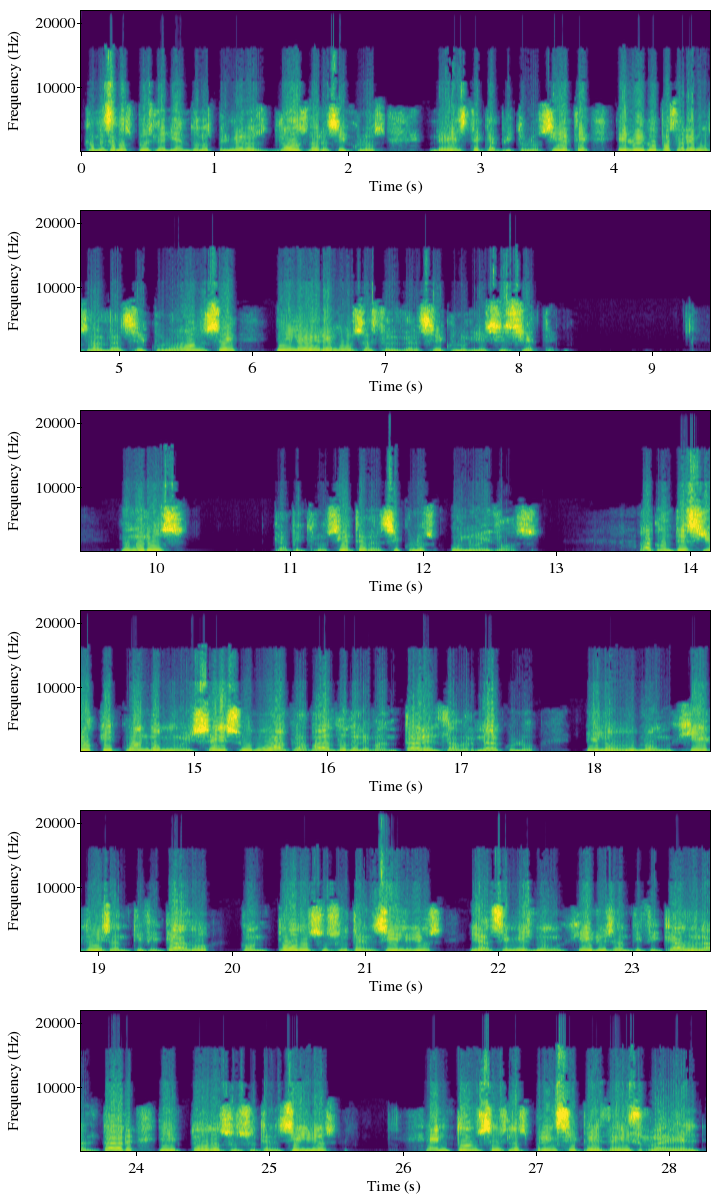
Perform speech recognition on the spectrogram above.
Comencemos pues leyendo los primeros dos versículos de este capítulo 7 y luego pasaremos al versículo 11 y leeremos hasta el versículo 17. Números capítulo 7 versículos 1 y 2. Aconteció que cuando Moisés hubo acabado de levantar el tabernáculo, y lo hubo ungido y santificado, con todos sus utensilios, y asimismo ungido y santificado el altar y todos sus utensilios, entonces los príncipes de Israel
